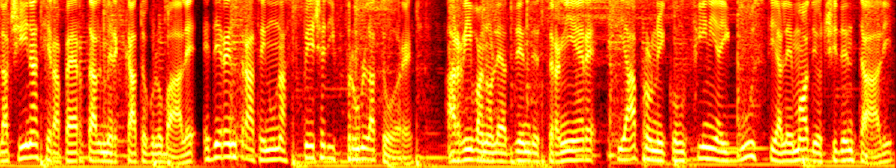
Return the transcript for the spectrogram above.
La Cina si era aperta al mercato globale ed era entrata in una specie di frullatore. Arrivano le aziende straniere, si aprono i confini ai gusti e alle mode occidentali,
